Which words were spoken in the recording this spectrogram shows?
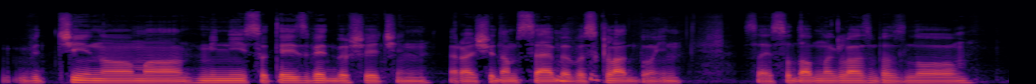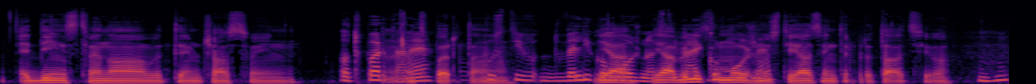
večinoma mi niso te izvedbe všeč in raje dam sebe v skladbo. Saj je sodobna glasba zelo edinstvena v tem času. Odprta, ne? Odprta. Pusti veliko ja, možnosti. Ja, veliko možnosti ja, za interpretacijo. Uh mhm. -huh.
